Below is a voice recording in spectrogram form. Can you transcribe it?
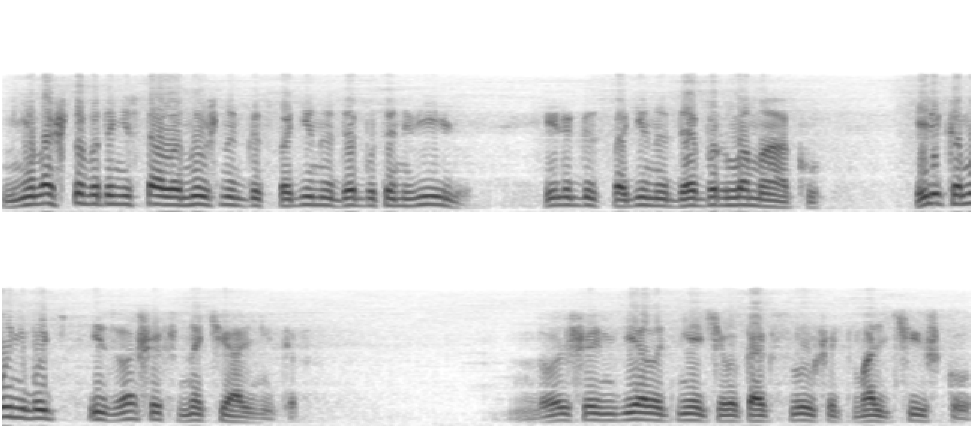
Мне во что бы то ни стало нужно к господину де Бутенвилю или господину де Бурламаку, или кому-нибудь из ваших начальников. Больше им делать нечего, как слушать мальчишку.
